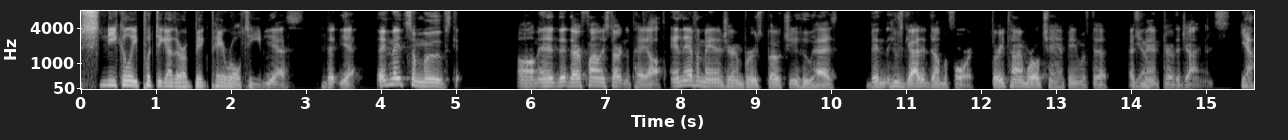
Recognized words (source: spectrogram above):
sneakily put together a big payroll team. Yes. Mhm. That yeah. They've made some moves. Um, and it, they're finally starting to pay off. And they have a manager in Bruce Bochy who has been who's got it done before. Three-time world champion with the as Yeah. manager of the Giants. Yeah,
